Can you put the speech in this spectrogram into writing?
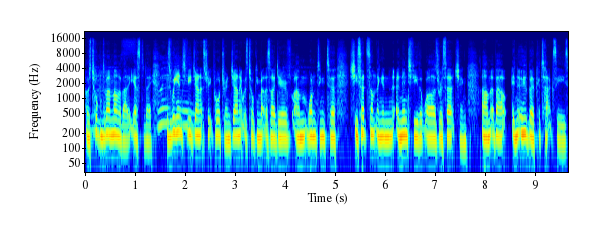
I was talking to my mum about it yesterday because we interviewed Janet Street Porter and Janet was talking about this idea of um, wanting to. She said something in an interview that while I was researching um, about in Uber taxis,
